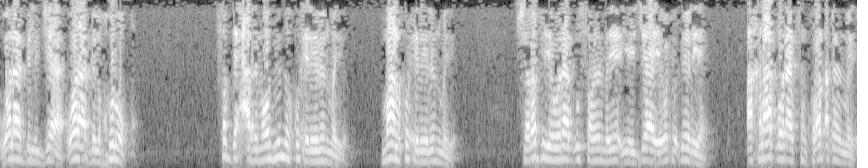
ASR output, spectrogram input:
walaa biljah walaa bilkhuluq. Saddex arrimood midna ku xiriirin mayo maal ku xiriirin mayo sharaf iyo wanaag u samayn mayo iyo jah iyo wuxuu dheeryahay akhlaaq wanaagsan kula dhaqmi mayo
